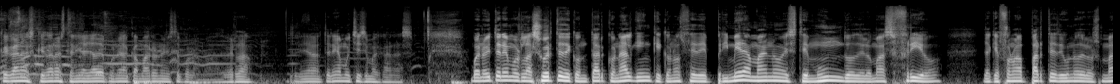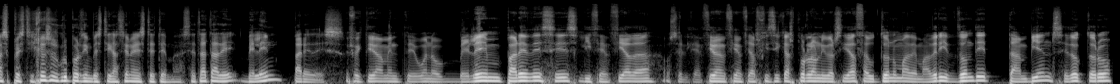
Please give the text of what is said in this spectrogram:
Qué ganas, qué ganas tenía ya de poner a Camarón en este programa, de verdad. Tenía, tenía muchísimas ganas. Bueno, hoy tenemos la suerte de contar con alguien que conoce de primera mano este mundo de lo más frío, ya que forma parte de uno de los más prestigiosos grupos de investigación en este tema. Se trata de Belén Paredes. Efectivamente, bueno, Belén Paredes es licenciada o se licenció en Ciencias Físicas por la Universidad Autónoma de Madrid, donde también se doctoró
